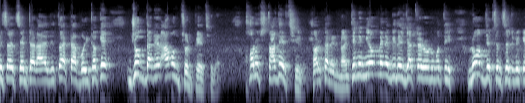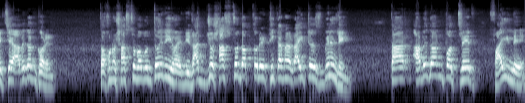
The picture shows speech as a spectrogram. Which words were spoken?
রিসার্চ সেন্টার আয়োজিত একটা বৈঠকে যোগদানের আমন্ত্রণ পেয়েছিলেন। খরচ তাদের ছিল। সরকারের নয়। তিনি নিয়ম মেনে বিদেশ যাত্রার অনুমতি নো অবজেকশন সার্টিফিকেট চেয়ে আবেদন করেন। তখনও স্বাস্থ্য ভবন তৈরি হয়নি। রাজ্য স্বাস্থ্য দপ্তরের ঠিকানা রাইটার্স বিল্ডিং। তার আবেদনপত্রের ফাইলে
